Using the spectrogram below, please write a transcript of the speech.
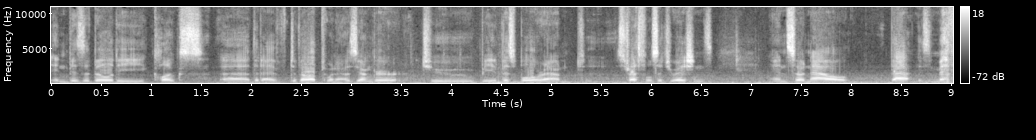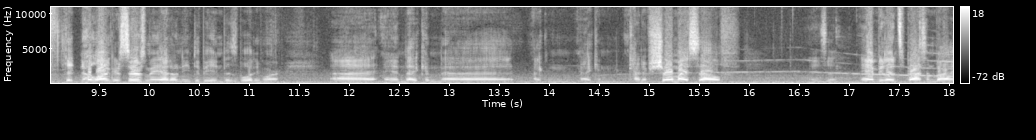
invisibility cloaks uh, that I've developed when I was younger to be invisible around stressful situations. And so now that is a myth that no longer serves me. I don't need to be invisible anymore. Uh, and I can, uh, I can, I can kind of show myself. There's an ambulance passing by,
